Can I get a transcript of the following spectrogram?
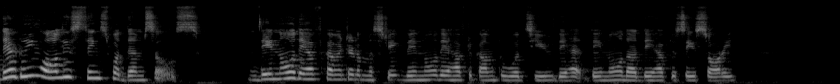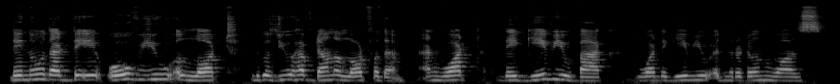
they're doing all these things for themselves they know they have committed a mistake. They know they have to come towards you. They ha- they know that they have to say sorry. They know that they owe you a lot because you have done a lot for them. And what they gave you back what they gave you in return was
